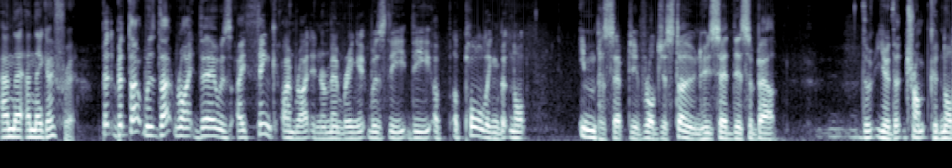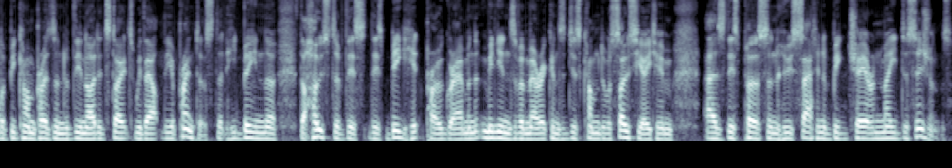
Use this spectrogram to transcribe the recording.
and they and they go for it. But but that was that right there was I think I'm right in remembering it was the the appalling but not imperceptive Roger Stone who said this about the, you know that Trump could not have become president of the United States without The Apprentice. That he'd been the the host of this this big hit program, and that millions of Americans had just come to associate him as this person who sat in a big chair and made decisions.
